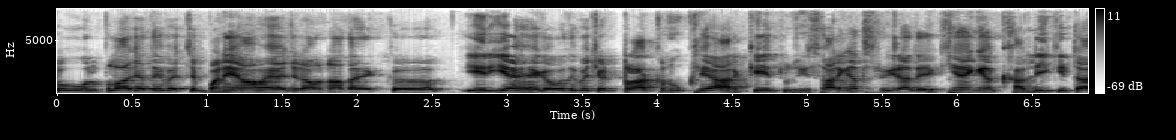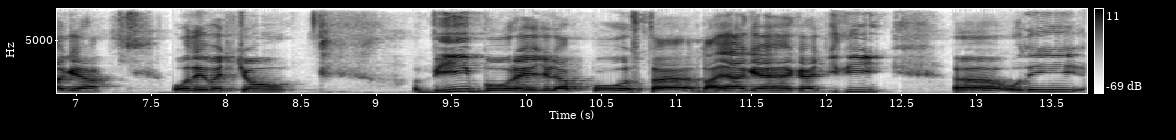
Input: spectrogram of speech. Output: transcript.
ਟੋਲ ਪਲਾਜ਼ਾ ਦੇ ਵਿੱਚ ਬਣਿਆ ਹੋਇਆ, ਜਿਹੜਾ ਉਹਨਾਂ ਦਾ ਇੱਕ ਏਰੀਆ ਹੈਗਾ, ਉਹਦੇ ਵਿੱਚ ਟਰੱਕ ਨੂੰ ਖਿਲਾਰ ਕੇ ਤੁਸੀਂ ਸਾਰੀਆਂ ਤਸਵੀਰਾਂ ਦੇਖੀਆਂ ਗਈਆਂ ਖਾਲੀ ਕੀਤਾ ਗਿਆ। ਉਹਦੇ ਵਿੱਚੋਂ 20 ਬੋਰੇ ਜਿਹੜਾ ਪੋਸਟ ਹੈ ਲਾਇਆ ਗਿਆ ਹੈਗਾ, ਜਿਹਦੀ ਉਹਦੀ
